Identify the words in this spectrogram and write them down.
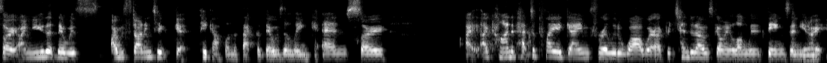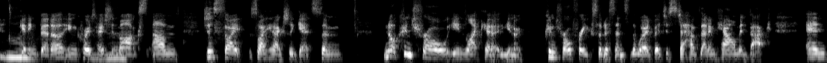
So I knew that there was, I was starting to get pick up on the fact that there was a link. And so I, I, kind of had to play a game for a little while where I pretended I was going along with things and you know mm. getting better in quotation marks, um, just so I so I could actually get some not control in like a you know control freak sort of sense of the word, but just to have that empowerment back. And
